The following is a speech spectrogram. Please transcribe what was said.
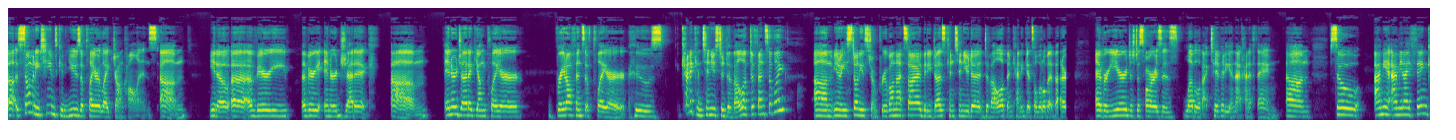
uh, so many teams could use a player like John Collins. Um, you know, a, a very, a very energetic, um, energetic young player, great offensive player who's kind of continues to develop defensively. Um, you know, he still needs to improve on that side, but he does continue to develop and kind of gets a little bit better every year, just as far as his level of activity and that kind of thing. Um, so, I mean, I mean, I think,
